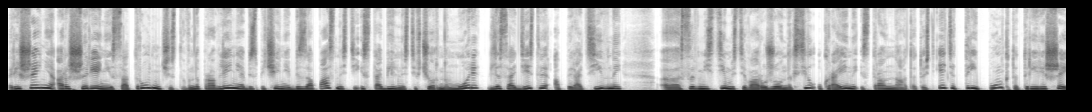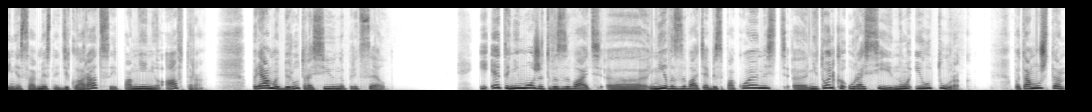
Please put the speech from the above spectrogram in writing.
Решение о расширении сотрудничества в направлении обеспечения безопасности и стабильности в Черном море для содействия оперативной э, совместимости вооруженных сил Украины и стран НАТО. То есть эти три пункта, три решения совместной декларации, по мнению автора, прямо берут Россию на прицел. И это не может вызывать, э, не вызывать обеспокоенность э, не только у России, но и у турок. Потому что,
